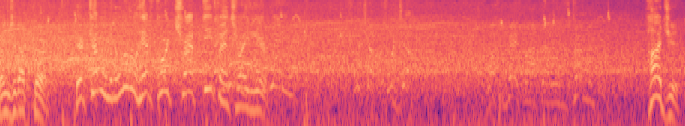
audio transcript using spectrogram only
brings it up court. They're coming with a little half-court trap defense right here. Switch up, switch up. Watch the baseline, fellas. It's coming. Hodges.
